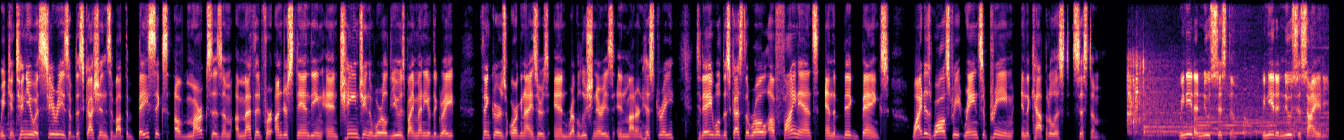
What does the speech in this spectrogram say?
We continue a series of discussions about the basics of Marxism, a method for understanding and changing the world used by many of the great thinkers, organizers, and revolutionaries in modern history. Today, we'll discuss the role of finance and the big banks. Why does Wall Street reign supreme in the capitalist system? We need a new system. We need a new society.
